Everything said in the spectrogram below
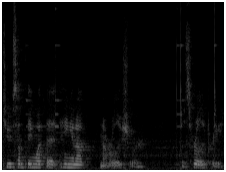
do something with it hanging up, not really sure. It's really pretty.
